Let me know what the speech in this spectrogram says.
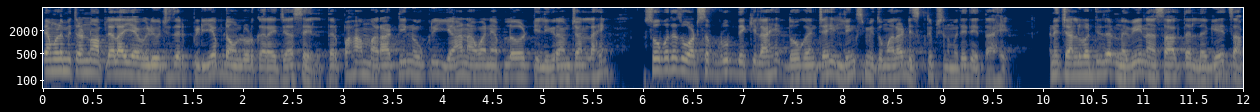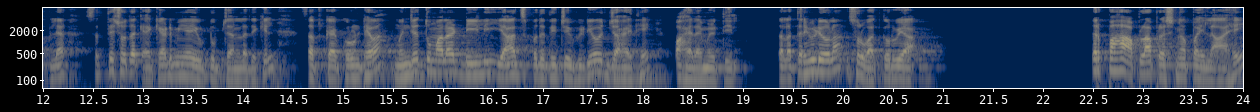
त्यामुळे मित्रांनो आपल्याला या व्हिडिओची जर पी डी एफ डाउनलोड करायची असेल तर पहा मराठी नोकरी या नावाने आपलं टेलिग्राम चॅनल आहे. सोबतच व्हॉट्सअप ग्रुप देखील आहे. दोघांच्याही लिंक्स मी तुम्हाला डिस्क्रिप्शनमध्ये देत आहे. आणि चॅनलवरती जर नवीन असाल तर लगेच आपल्या सत्यशोधक अकॅडमी या यूट्यूब चॅनलला देखील सबस्क्राईब करून ठेवा. म्हणजे तुम्हाला डेली याच पद्धतीचे व्हिडिओ जे आहेत हे पाहायला मिळतील. चला तर व्हिडिओला सुरुवात करूया. तर पहा आपला प्रश्न पहिला आहे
